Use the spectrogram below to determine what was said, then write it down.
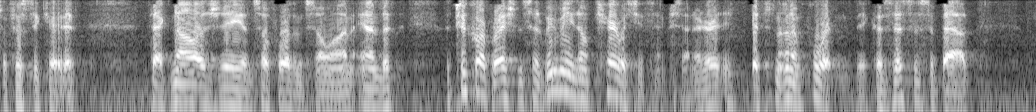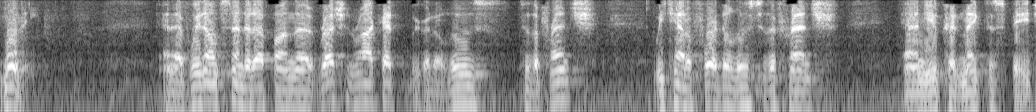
sophisticated technology, and so forth and so on." And the, the two corporations said, "We really don't care what you think, Senator. It, it's not important because this is about money. And if we don't send it up on the Russian rocket, we're going to lose to the French. We can't afford to lose to the French. And you could make the speech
